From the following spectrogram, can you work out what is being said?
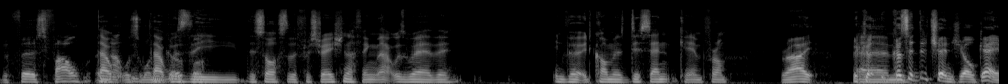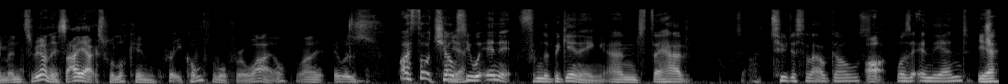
the first foul, and that, that, was the one. that was for. the the source of the frustration. I think that was where the inverted commas dissent came from. right because, Um, because it did change the your game. And to be honest, Ajax were looking pretty comfortable for a while. Like it was. I thought Chelsea were in it from the beginning, and they had two disallowed goals. Oh. Was it in the end? Yeah,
